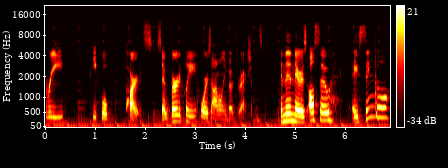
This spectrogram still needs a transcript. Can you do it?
three equal parts. So vertically, horizontally in both directions. And then there's also a single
